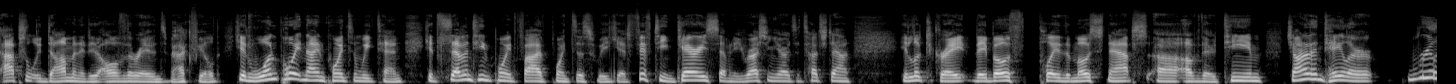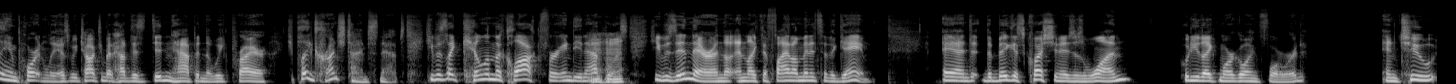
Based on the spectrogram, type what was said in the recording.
absolutely dominated all of the Ravens' backfield. He had 1.9 points in Week 10. He had 17.5 points this week. He had 15 carries, 70 rushing yards, a touchdown. He looked great. They both played the most snaps uh, of their team. Jonathan Taylor. Really importantly, as we talked about how this didn't happen the week prior, he played crunch time snaps. He was like killing the clock for Indianapolis. He was in there in the in like the final minutes of the game. And the biggest question is: is one, who do you like more going forward? And two,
